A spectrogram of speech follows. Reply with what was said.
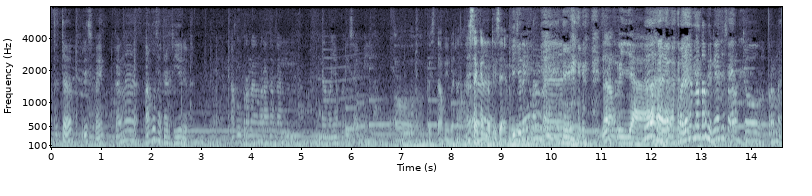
tetap respect karena aku sadar diri aku pernah merasakan namanya body shaming Oh, Gus Tommy pernah merasakan body shaming. jujur aja pernah Seorang pria Eh, padahal kan notabene aku seorang cowok pernah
